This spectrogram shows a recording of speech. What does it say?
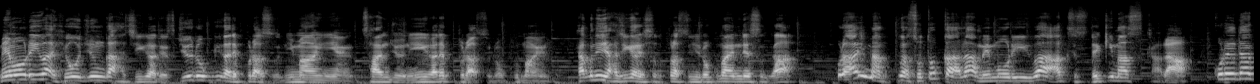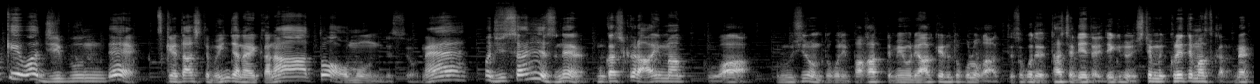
メモリーは標準が8ギガです。16ギガでプラス2万円32ギガでプラス6万円。128ギガにするとプラス26万円ですがこれ iMac は外からメモリーはアクセスできますからこれだけは自分で付け足してもいいんじゃないかなとは思うんですよね。まあ、実際にですね昔から iMac は後ろのとこにパカってメモリ開けるところがあってそこで足したり入れたりできるようにしてくれてますからね。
